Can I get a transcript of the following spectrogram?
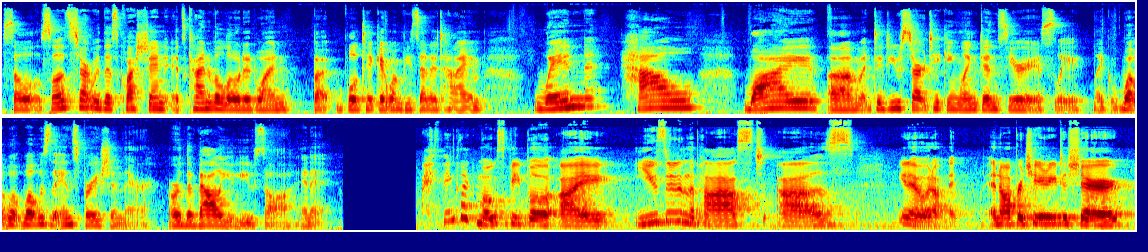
So, so let's start with this question. It's kind of a loaded one, but we'll take it one piece at a time. When, how, why um, did you start taking LinkedIn seriously? Like, what, what what was the inspiration there, or the value you saw in it? I think, like most people, I used it in the past as, you know, an, an opportunity to share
